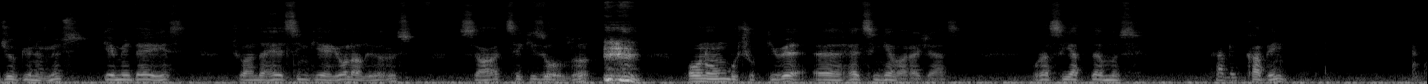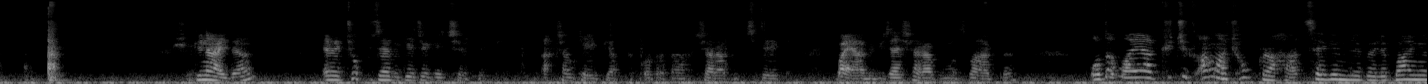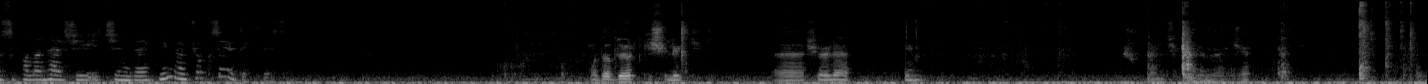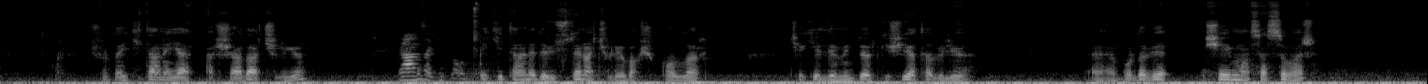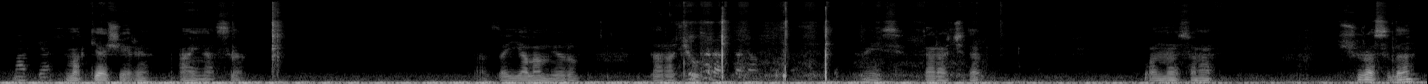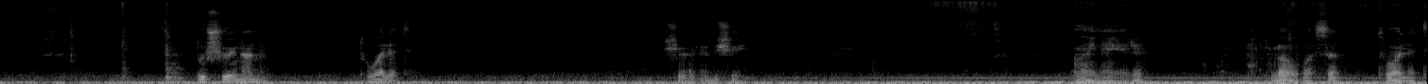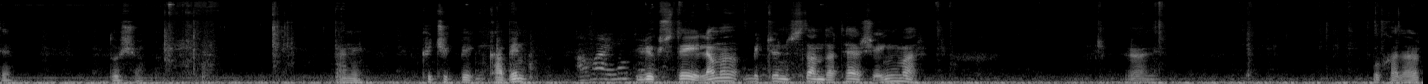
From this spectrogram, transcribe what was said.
Günaydın. Bugün 9. günümüz. Gemideyiz. Şu anda Helsinki'ye yol alıyoruz. Saat 8 oldu. 10-10.30 gibi e, Helsinki'ye varacağız. Burası yattığımız Kabin. kabin. Şey. Günaydın. Evet çok güzel bir gece geçirdik. Akşam keyif yaptık odada. Şarap içtik. Bayağı bir güzel şarabımız vardı. Oda bayağı küçük ama çok rahat, sevimli böyle banyosu falan her şeyi içinde. Bilmiyorum çok sevdik biz. O da 4 kişilik. Ee, şöyle diyeyim. Şuradan çekelim önce. Şurada iki tane ya aşağıda açılıyor. Ranza gibi oldu. İki tane de üstten açılıyor. Bak şu kollar çekildi mi dört kişi yatabiliyor. Ee, burada bir şey masası var. Makyaj. Makyaj yeri. Aynası. Fazla yalamıyorum. Dar açı Bu olsun. taraftan al. Neyse dar açıda. Ondan sonra şurası da duşuyla tuvalet. Şöyle bir şey. Ayna yeri. Lavabosu, tuvaleti, duşu. Hani küçük bir kabin. Lüks değil ama bütün standart her şeyin var. Yani bu kadar.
